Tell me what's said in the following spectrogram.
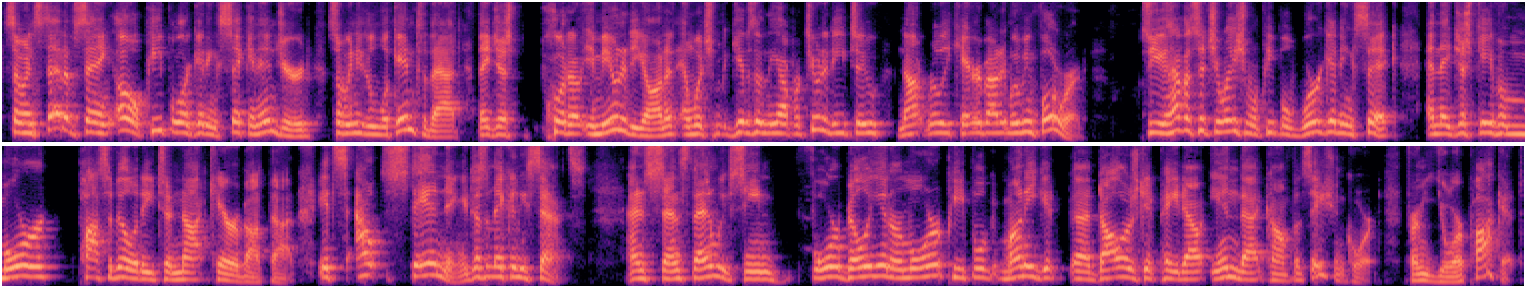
so instead of saying oh people are getting sick and injured so we need to look into that they just put immunity on it and which gives them the opportunity to not really care about it moving forward so you have a situation where people were getting sick and they just gave them more possibility to not care about that. It's outstanding. It doesn't make any sense. And since then, we've seen four billion or more people money get uh, dollars get paid out in that compensation court from your pocket.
